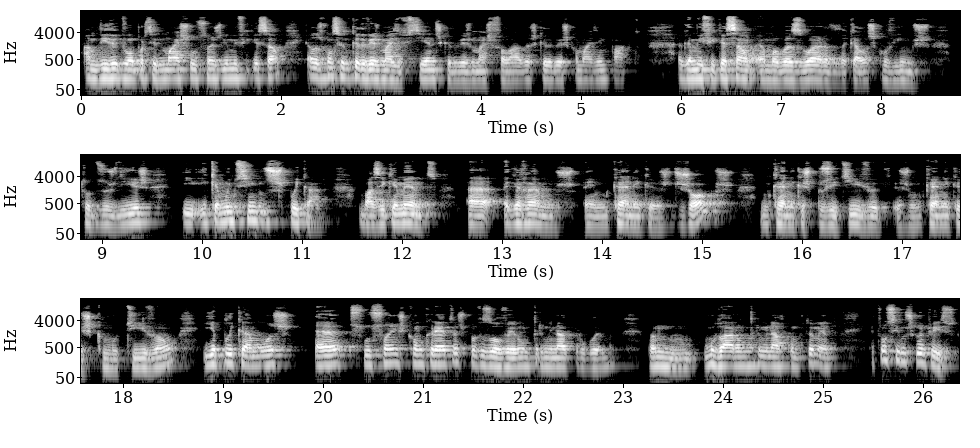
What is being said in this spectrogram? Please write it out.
à medida que vão aparecendo mais soluções de gamificação, elas vão sendo cada vez mais eficientes, cada vez mais faladas, cada vez com mais impacto. A gamificação é uma buzzword daquelas que ouvimos todos os dias e, e que é muito simples de explicar. Basicamente, Uh, agarramos em mecânicas de jogos, mecânicas positivas, mecânicas que motivam e aplicamos-las a soluções concretas para resolver um determinado problema, para mudar um determinado comportamento. É tão simples quanto isso.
